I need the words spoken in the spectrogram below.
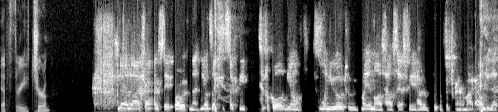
F3 Churham? No, no, I try to stay far away from that. You know, it's like it's like the typical, you know, when you go to my in-laws' house, they ask me how to hook up the printer. I'm like, I don't do that.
